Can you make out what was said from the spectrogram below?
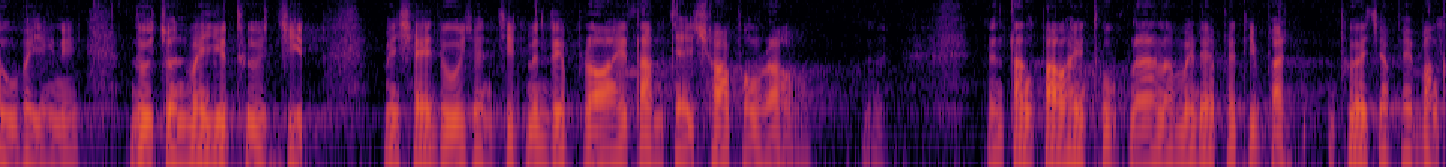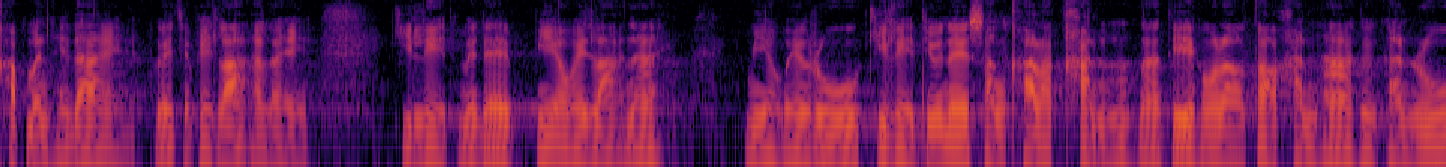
ดูไปอย่างนี้ ดูจนไม่ยึดถือจิต ไม่ใช่ดูจนจิตมันเรียบร้อยตามใจชอบของเรานั้นตั้งเป้าให้ถูกนะ เราไม่ได้ปฏิบัติเพื่อจะไปบังคับมันให้ได้ เพื่อจะไปละอะไร กิเลสไม่ได้มีเอาไว้ละนะ มีเอาไว้รู้กิเลสอยู่ในสังขารขันธ์หน้าที่ของเราต่อขันธ์ห้าคือการรู้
